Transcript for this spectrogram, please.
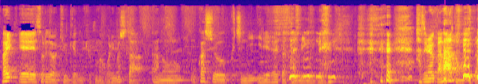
はい、えーそれでは休憩の曲が終わりました。あのお菓子を口に入れられたタイミングで 始めようかなと思った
